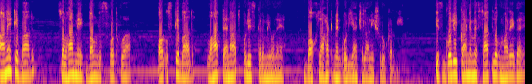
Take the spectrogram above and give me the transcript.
आने के बाद सभा में एक बम विस्फोट हुआ और उसके बाद वहाँ तैनात पुलिस कर्मियों ने बौखलाहट में गोलियाँ चलानी शुरू कर दी। इस गोली कांड में सात लोग मारे गए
